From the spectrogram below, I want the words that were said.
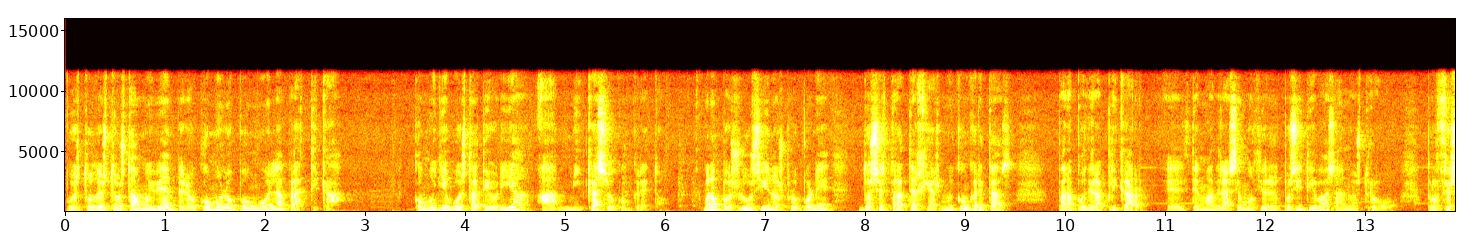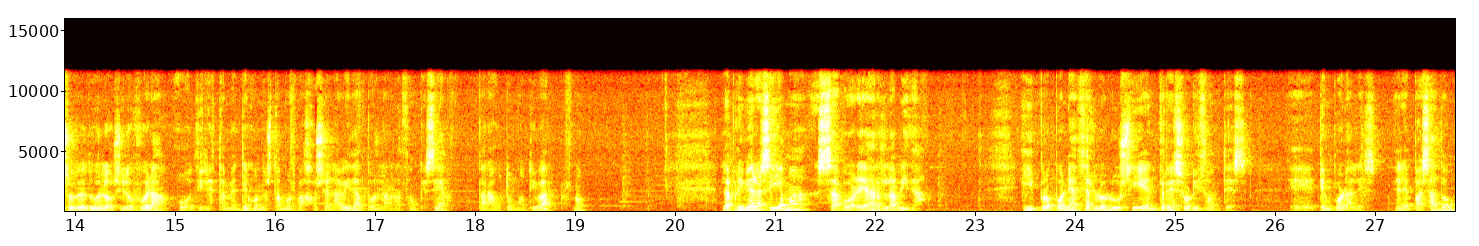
pues todo esto está muy bien, pero ¿cómo lo pongo en la práctica? ¿Cómo llevo esta teoría a mi caso concreto? Bueno, pues Lucy nos propone dos estrategias muy concretas para poder aplicar el tema de las emociones positivas a nuestro proceso de duelo, si lo fuera, o directamente cuando estamos bajos en la vida, por la razón que sea, para automotivarnos, ¿no? La primera se llama saborear la vida y propone hacerlo Lucy en tres horizontes eh, temporales, en el pasado,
